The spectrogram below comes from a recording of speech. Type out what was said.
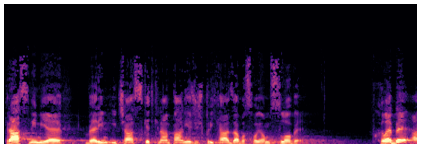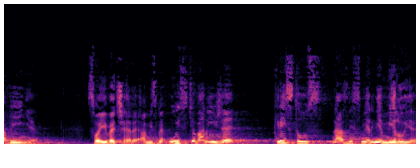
Krásnym je, verím, i čas, keď k nám Pán Ježiš prichádza vo svojom slove. V chlebe a víne svojej večere. A my sme uisťovaní, že Kristus nás nesmierne miluje.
